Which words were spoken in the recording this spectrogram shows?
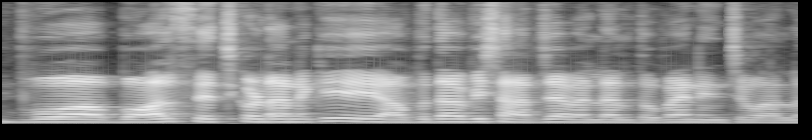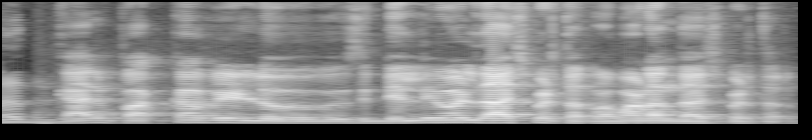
బా- బాల్స్ తెచ్చుకోవడానికి అబుదాబి షార్జా వెళ్ళాలి దుబాయ్ నుంచి వాళ్ళు. కానీ పక్కా వీళ్ళు ఢిల్లీ వాళ్ళు దాచిపెడతారు రబాడాని దాచిపెడతారు.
